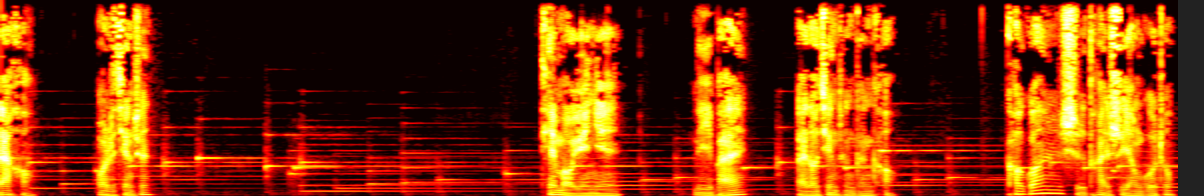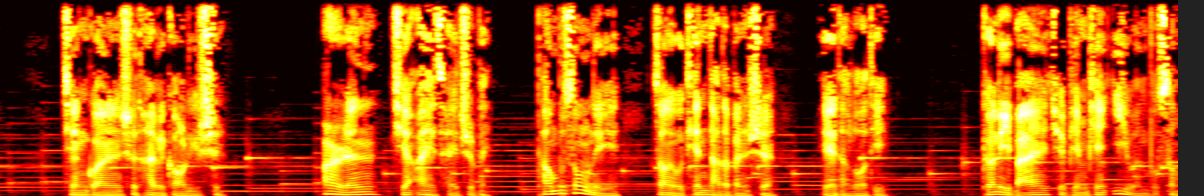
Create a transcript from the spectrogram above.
家好，我是情深。天宝元年，李白来到京城赶考，考官是太师杨国忠，监官是太尉高力士，二人皆爱才之辈，唐不宋里早有天大的本事，也得落地。可李白却偏偏一文不送。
